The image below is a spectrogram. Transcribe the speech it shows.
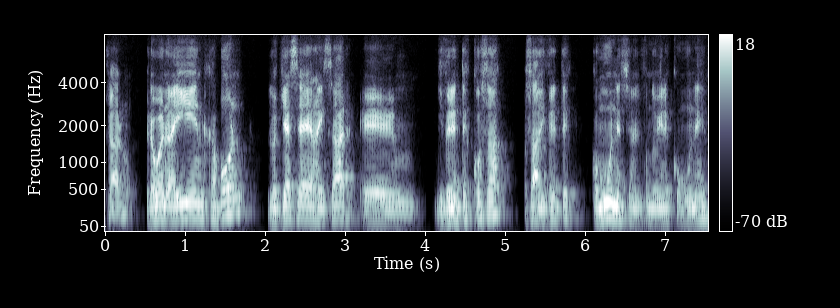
Claro. Pero bueno, ahí en Japón lo que hace es analizar eh, diferentes cosas, o sea, diferentes comunes, en el fondo bienes comunes,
